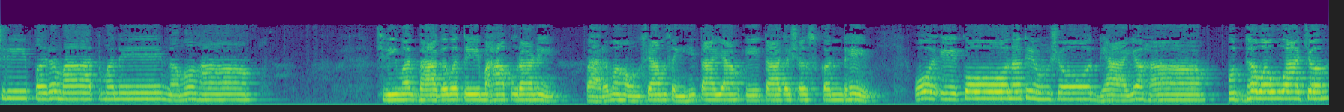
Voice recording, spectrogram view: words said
श्रीपरमात्मने नमः। श्रीमद्भागवते महापुराणे पारमहंस्याम् संहितायाम् एकादशस्कन्धे ओ एकोनत्रिंशोऽध्यायः। उद्धव उवाच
